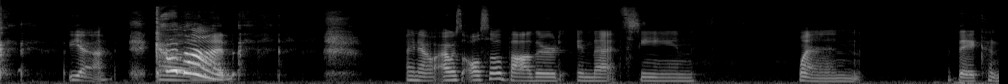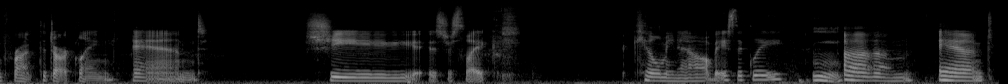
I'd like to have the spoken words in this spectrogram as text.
Yeah. come uh, on." I know. I was also bothered in that scene when they confront the Darkling and she is just like, kill me now, basically. Um, and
